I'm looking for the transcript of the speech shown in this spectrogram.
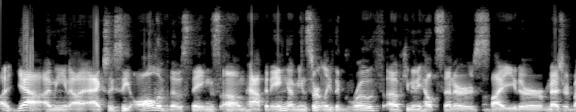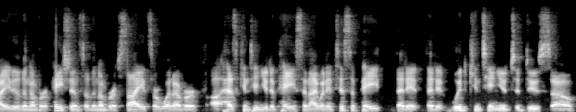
Uh, yeah, I mean, I actually see all of those things um, happening. I mean, certainly the growth of community health centers by either measured by either the number of patients or the number of sites or whatever uh, has continued to pace, and I would anticipate that it that it would continue to do so.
